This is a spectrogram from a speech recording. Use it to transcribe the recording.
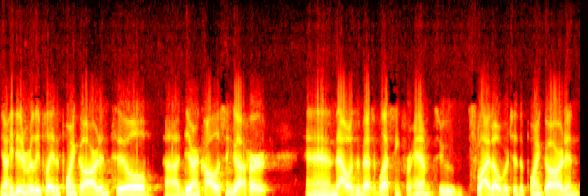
You know, he didn't really play the point guard until uh, Darren Collison got hurt, and that was the best blessing for him to slide over to the point guard and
